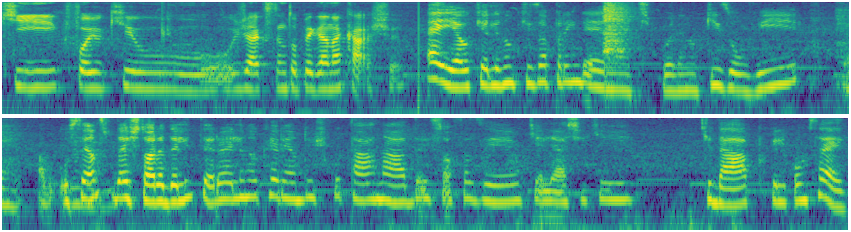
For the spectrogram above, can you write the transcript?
que foi o que o Jax tentou pegar na caixa. É, e é o que ele não quis aprender, né? Tipo, ele não quis ouvir. É, o centro da história dele inteiro é ele não querendo escutar nada e só fazer o que ele acha que, que dá, porque ele consegue.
